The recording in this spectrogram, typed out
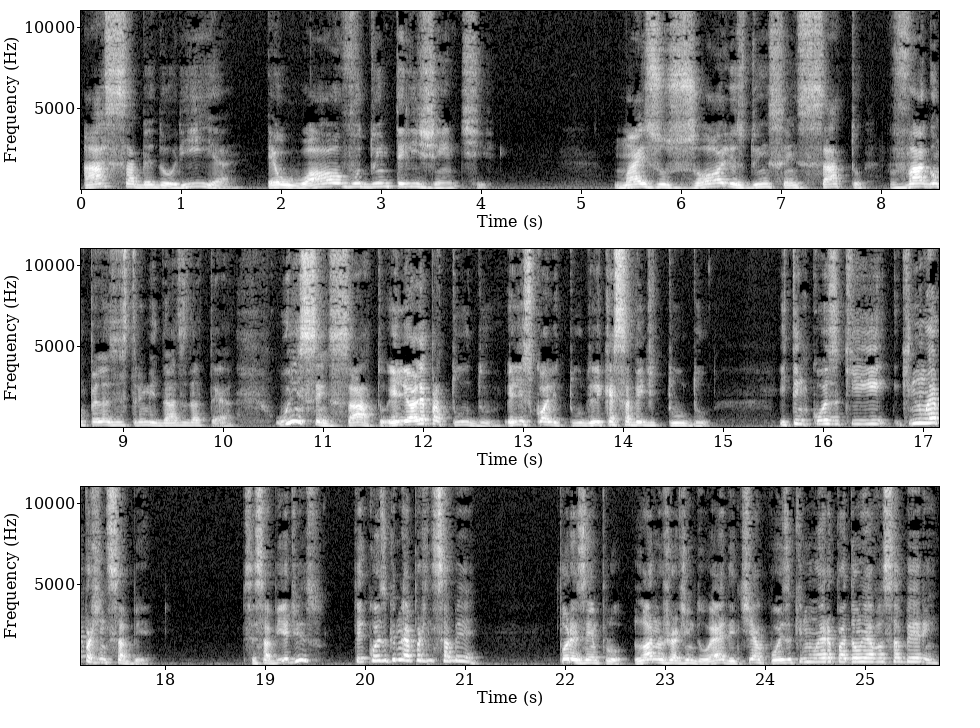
A sabedoria é o alvo do inteligente, mas os olhos do insensato vagam pelas extremidades da terra. O insensato, ele olha para tudo, ele escolhe tudo, ele quer saber de tudo. E tem coisa que, que não é para a gente saber. Você sabia disso? Tem coisa que não é para a gente saber. Por exemplo, lá no Jardim do Éden tinha coisa que não era para Adão e Eva saberem.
